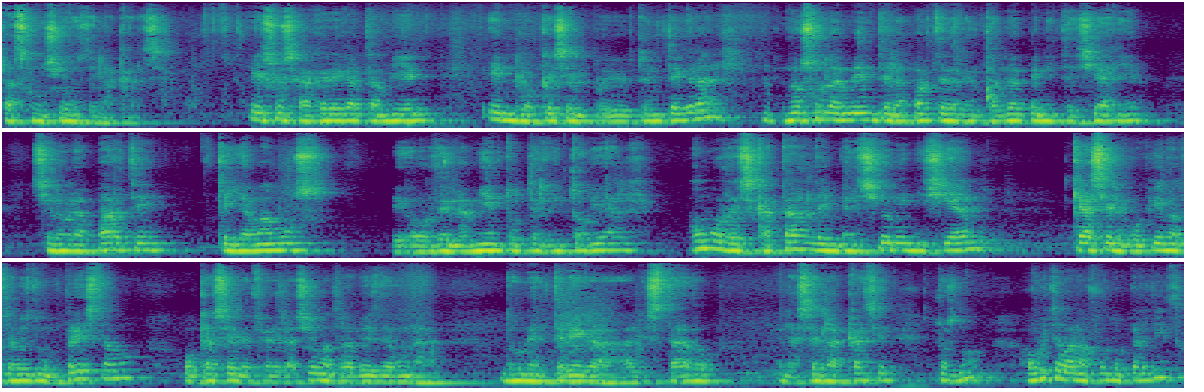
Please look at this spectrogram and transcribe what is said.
las funciones de la cárcel. Eso se agrega también en lo que es el proyecto integral, no solamente la parte de rentabilidad penitenciaria, sino la parte que llamamos de ordenamiento territorial, cómo rescatar la inversión inicial que hace el gobierno a través de un préstamo o que hace la federación a través de una, de una entrega al Estado en hacer la cárcel. Los no, ahorita van a fondo perdido.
